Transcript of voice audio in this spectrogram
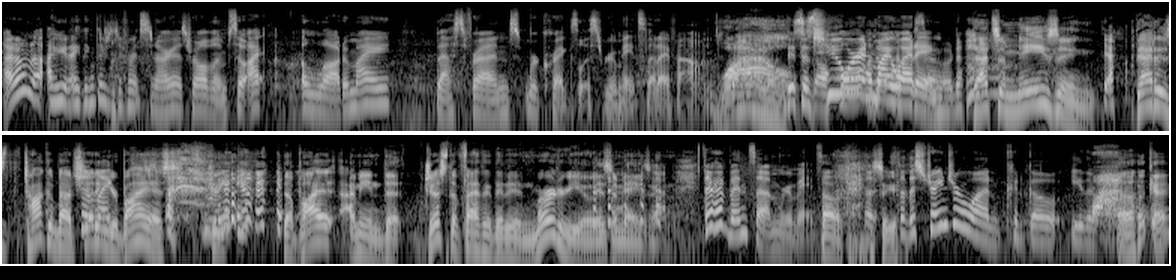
I don't know. I mean, I think there's different scenarios for all of them. So I, a lot of my best friends were Craigslist roommates that I found. Wow. This is a Two whole were in other my wedding. That's amazing. Yeah. That is talk about So, shedding like- your bias. the, the bias. I mean, the just the fact that they didn't murder you is amazing. There have been some roommates. Oh, okay. So, So so the stranger one could go either way. Oh, okay.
